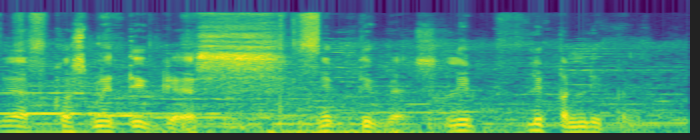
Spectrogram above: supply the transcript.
Lihat kosmetik guys, kosmetik guys, lip lipan lipan.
